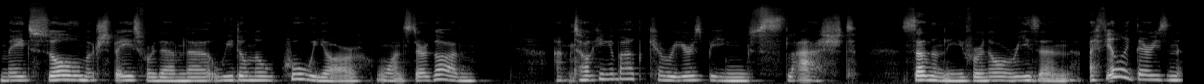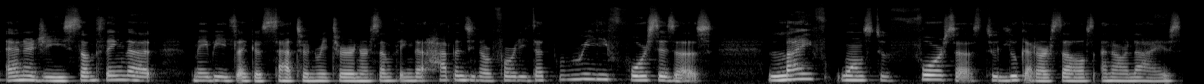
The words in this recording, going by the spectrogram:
made so much space for them that we don't know who we are once they're gone. I'm talking about careers being slashed suddenly for no reason. I feel like there is an energy, something that maybe it's like a Saturn return or something that happens in our 40s that really forces us. Life wants to force us to look at ourselves and our lives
